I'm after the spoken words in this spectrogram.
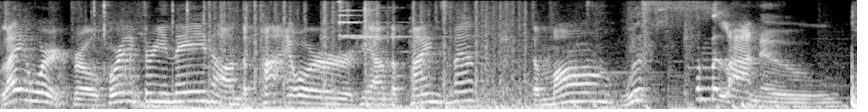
light work, bro. 43 and 8 on the pine or yeah on the Pines map. The mall with the Milano.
